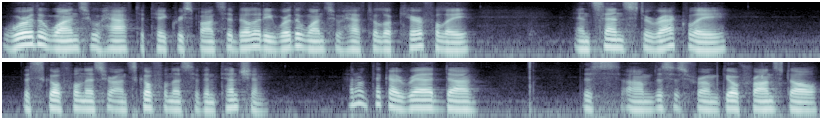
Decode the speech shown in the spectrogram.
we're the ones who have to take responsibility. We're the ones who have to look carefully and sense directly the skillfulness or unskillfulness of intention. I don't think I read uh, this. Um, this is from Gil Fronsdal.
